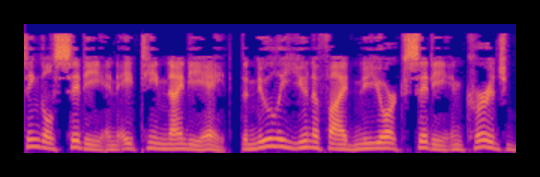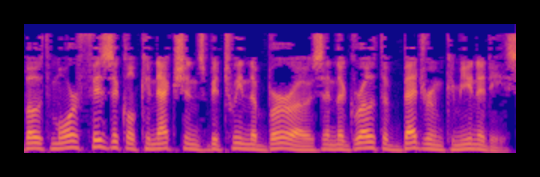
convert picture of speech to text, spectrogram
single city in 1898. The newly unified New York City encouraged both more physical connections between the boroughs and the growth of bedroom communities.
